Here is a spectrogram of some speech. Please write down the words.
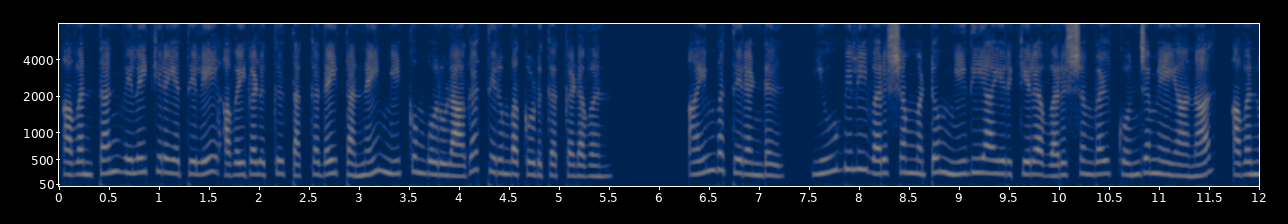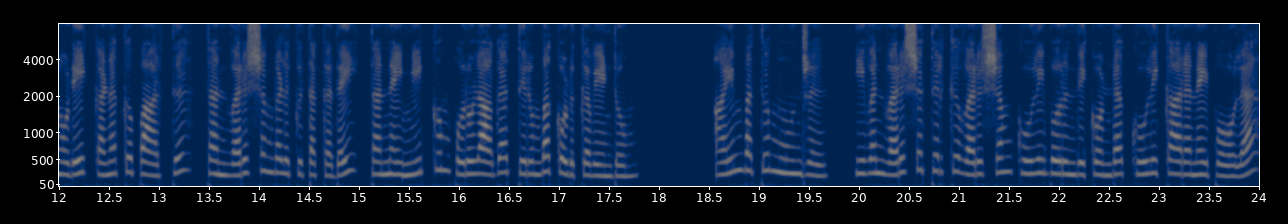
அவன் தன் விலைக்கிரயத்திலே அவைகளுக்கு தக்கதை தன்னை மீட்கும் பொருளாக திரும்ப கொடுக்கக் கடவன். ஐம்பத்திரண்டு. யூபிலி வருஷம் மட்டும் மீதியாயிருக்கிற வருஷங்கள் கொஞ்சமேயானால் அவனோடே கணக்கு பார்த்து தன் வருஷங்களுக்கு தக்கதை தன்னை மீட்கும் பொருளாக திரும்ப கொடுக்க வேண்டும். ஐம்பத்து மூன்று. இவன் வருஷத்திற்கு வருஷம் கூலி பொருந்திக் கொண்ட கூலிக்காரனைப் போல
